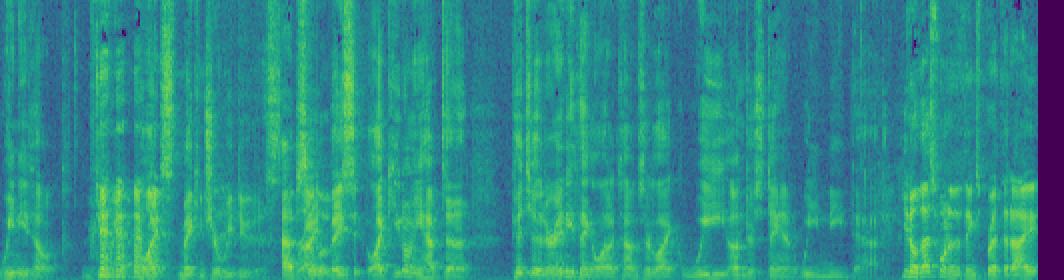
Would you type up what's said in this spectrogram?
we need help doing like making sure we do this. Absolutely. Right? Basic, like you don't even have to pitch it or anything a lot of times. They're like we understand. We need that. You know that's one of the things brett that i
